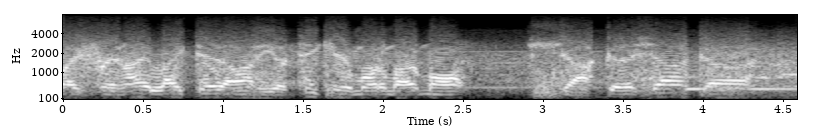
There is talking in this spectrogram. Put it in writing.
my friend. I like that audio. Take care, Motormart Mall. Shaka, shaka.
